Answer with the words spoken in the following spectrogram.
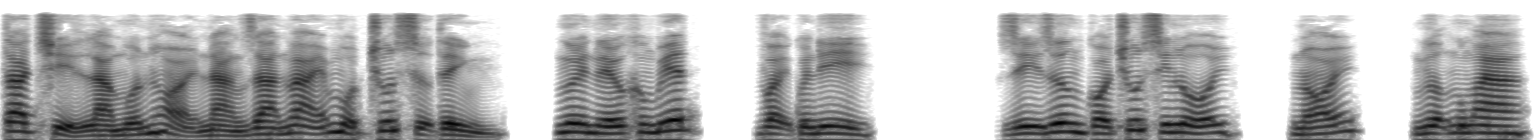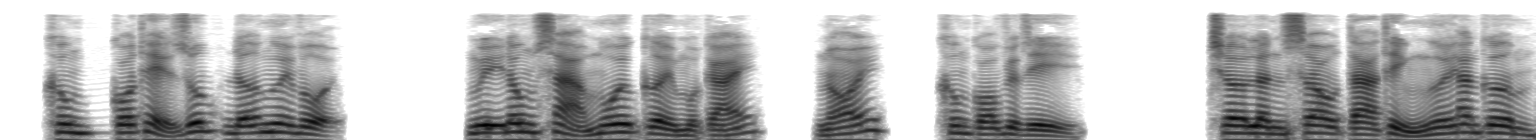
ta chỉ là muốn hỏi nàng ra mãi một chút sự tình, ngươi nếu không biết, vậy quên đi. Dì Dương có chút xin lỗi, nói, ngượng ngung a, không có thể giúp đỡ ngươi vội. Ngụy Đông xả môi cười một cái, nói, không có việc gì. Chờ lần sau ta thỉnh ngươi ăn cơm.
